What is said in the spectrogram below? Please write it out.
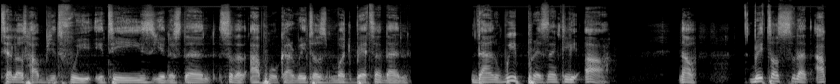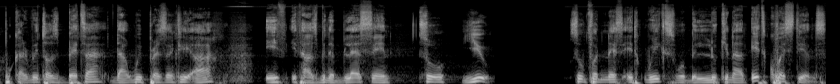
tell us how beautiful it is, you understand, so that Apple can rate us much better than than we presently are. Now, rate us so that Apple can rate us better than we presently are if it has been a blessing to you. So, for the next eight weeks, we'll be looking at eight questions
